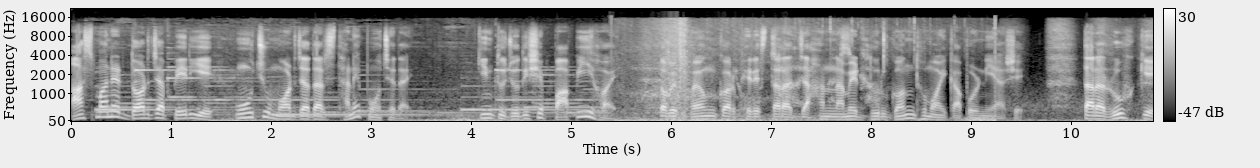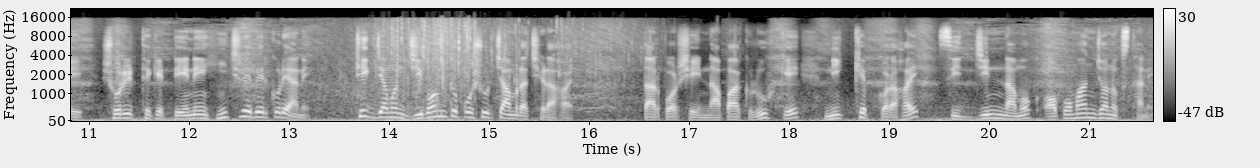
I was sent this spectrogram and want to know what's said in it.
আসমানের দরজা পেরিয়ে উঁচু মর্যাদার স্থানে পৌঁছে দেয়। কিন্তু যদি সে পাপী হয় তবে ভয়ঙ্কর ফেরেস্তারা জাহান নামের দুর্গন্ধময় কাপড় নিয়ে আসে। তারা রুহকে শরীর থেকে টেনে হিঁচড়ে বের করে আনে। ঠিক যেমন জীবন্ত পশুর চামড়া ছেঁড়া হয়। তারপর সেই নাপাক রুহকে নিক্ষেপ করা হয় সিজ্জিন নামক অপমানজনক স্থানে।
